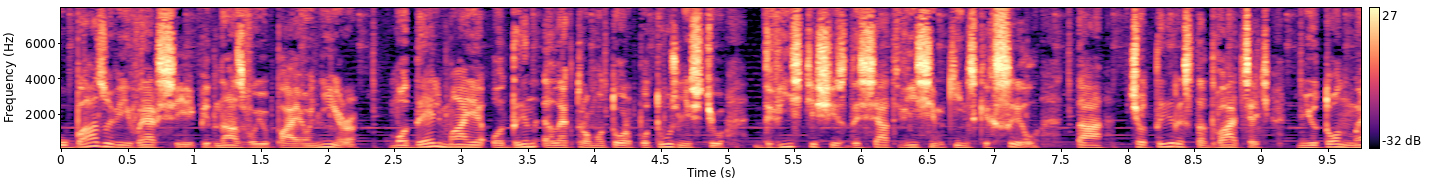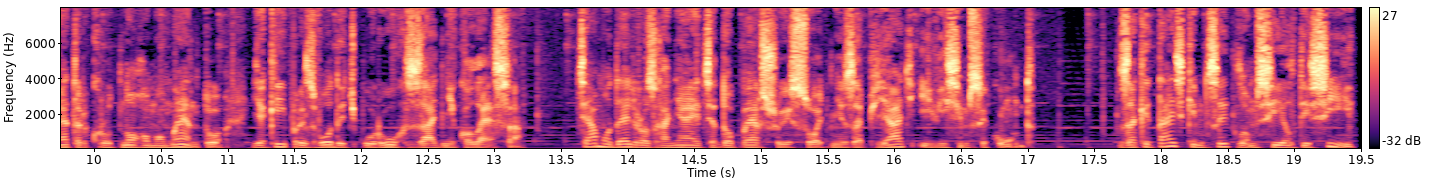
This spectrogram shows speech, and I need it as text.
У базовій версії під назвою Pioneer модель має один електромотор потужністю 268 кінських сил та 420 ньютон-метр крутного моменту, який призводить у рух задні колеса. Ця модель розганяється до першої сотні за 5,8 секунд. За китайським циклом CLTC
